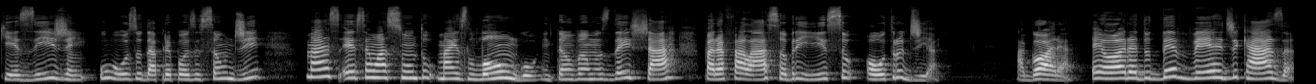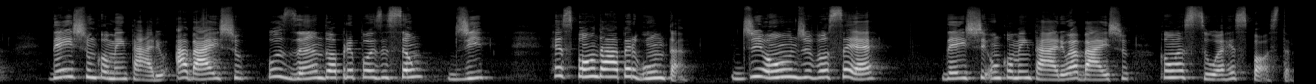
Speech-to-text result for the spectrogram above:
que exigem o uso da preposição de, mas esse é um assunto mais longo, então vamos deixar para falar sobre isso outro dia. Agora é hora do dever de casa. Deixe um comentário abaixo usando a preposição de Responda à pergunta: De onde você é? Deixe um comentário abaixo com a sua resposta.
